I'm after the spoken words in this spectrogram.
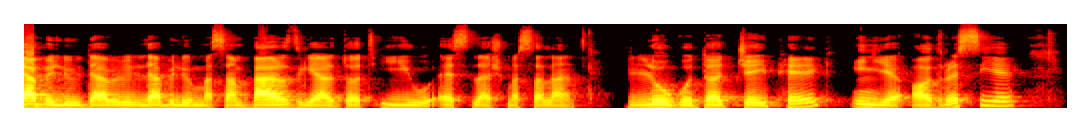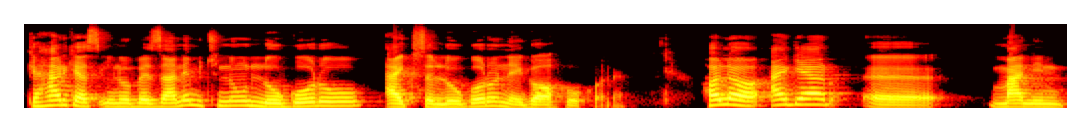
www مثلا برزگرد.eu مثلا logo.jpg این یه آدرسیه که هر کس اینو بزنه می‌تونه اون logo رو عکس logo رو نگاه بکنه. حالا اگر من این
